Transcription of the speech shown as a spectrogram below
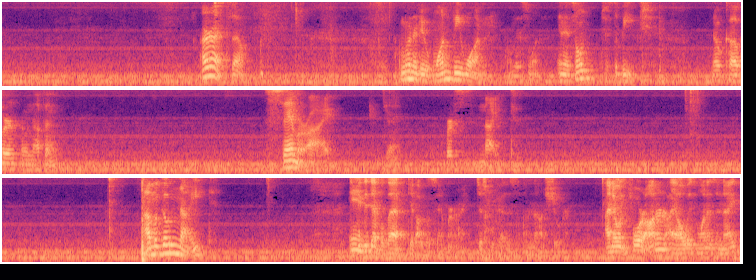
All right. So I'm gonna do one v one on this one, and it's on just the beach. No cover. No nothing. Samurai Okay. versus knight. I'm gonna go knight. To be the devil's advocate, I'll go samurai, just because I'm not sure. I know in For Honor, I always won as a knight,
